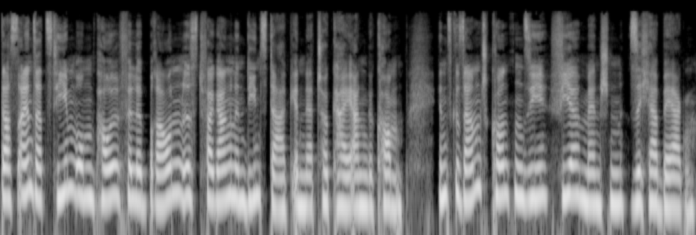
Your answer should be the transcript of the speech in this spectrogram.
Das Einsatzteam um Paul Philipp Braun ist vergangenen Dienstag in der Türkei angekommen. Insgesamt konnten sie vier Menschen sicher bergen.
